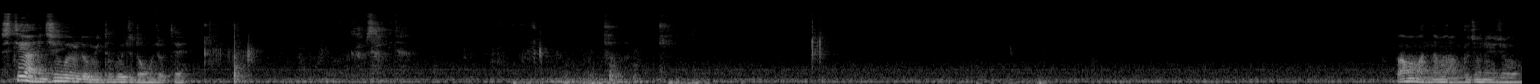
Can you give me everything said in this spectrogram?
스테이 아닌 친구들도 Winter Falls 너무 좋대. 감사합니다. 빠마 만나면 안부 전해줘.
